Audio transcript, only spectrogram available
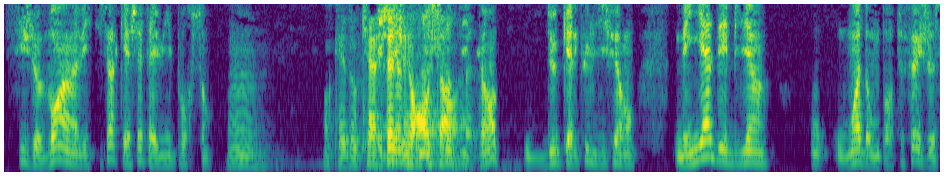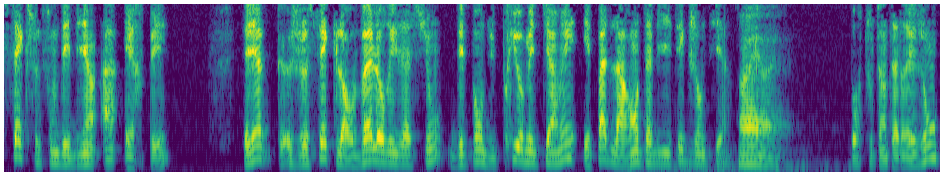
si je vends à un investisseur qui achète à 8%. Mmh. Ok, donc qui achète une rente. En fait. Deux calculs différents. Mais il y a des biens où, où, moi, dans mon portefeuille, je sais que ce sont des biens à RP. C'est-à-dire que je sais que leur valorisation dépend du prix au mètre carré et pas de la rentabilité que j'en tire. Ouais, ouais. Pour tout un tas de raisons,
